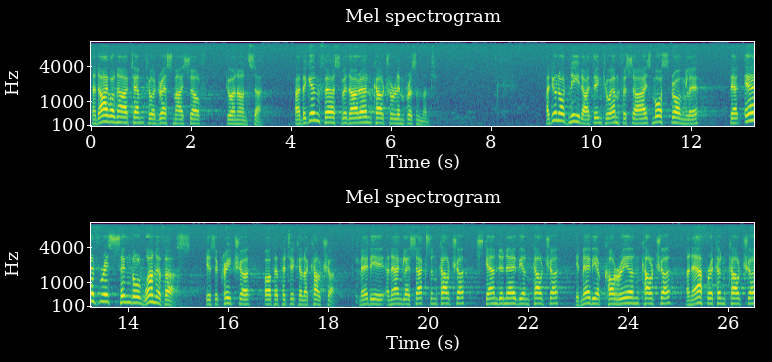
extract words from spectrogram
And I will now attempt to address myself to an answer. I begin first with our own cultural imprisonment. I do not need, I think, to emphasize more strongly that every single one of us is a creature of a particular culture. Maybe an Anglo Saxon culture, Scandinavian culture, it may be a Korean culture, an African culture.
